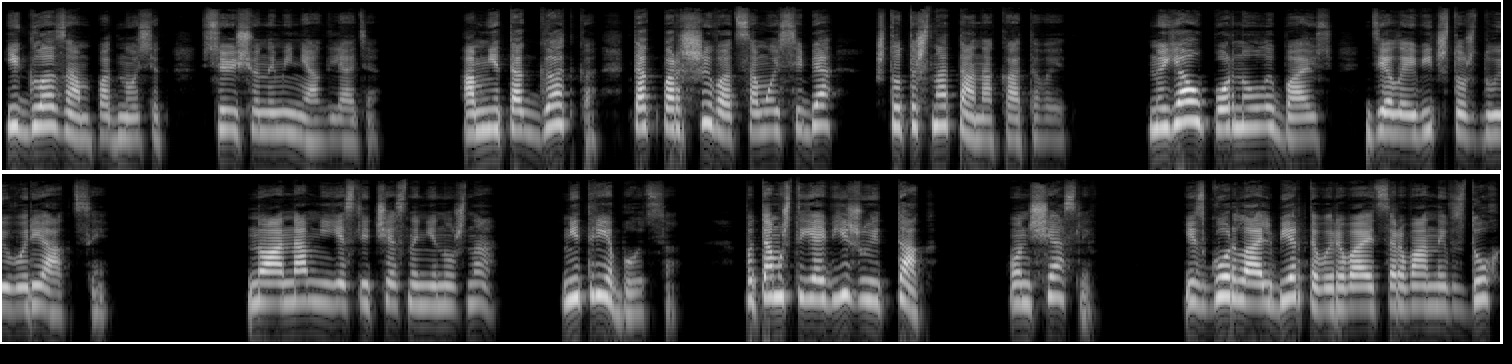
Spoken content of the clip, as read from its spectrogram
и глазам подносит, все еще на меня глядя. А мне так гадко, так паршиво от самой себя, что тошнота накатывает но я упорно улыбаюсь, делая вид, что жду его реакции. Но она мне, если честно, не нужна, не требуется, потому что я вижу и так, он счастлив. Из горла Альберта вырывается рваный вздох,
